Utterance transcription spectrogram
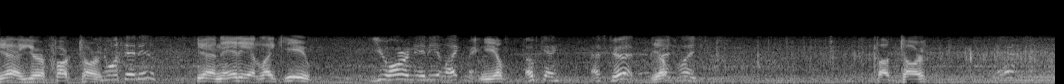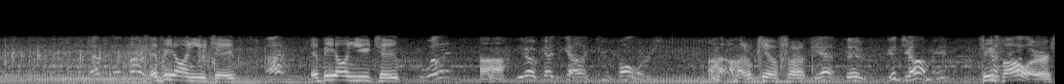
Yeah, you're a fucktard. You know what that is? Yeah, an idiot like you. You are an idiot like me. Yep, Okay, that's good. Yep. Congratulations. fucktard. Yeah. Have a good night. It'll be on YouTube. Huh? It'll be on YouTube. Will it? Uh huh. You know, 'cause you got like two followers. I don't give a fuck. Yeah, two. Good job, man. Two followers.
